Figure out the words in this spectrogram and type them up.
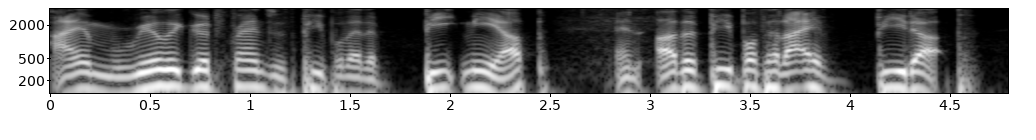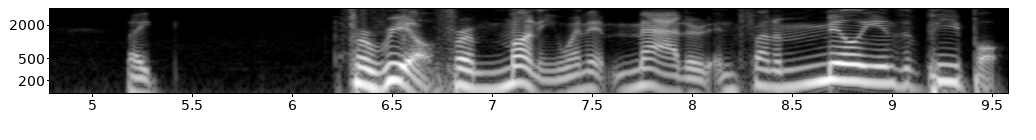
I am really good friends with people that have beat me up and other people that I have beat up, like for real, for money when it mattered in front of millions of people.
